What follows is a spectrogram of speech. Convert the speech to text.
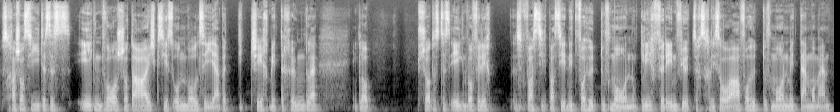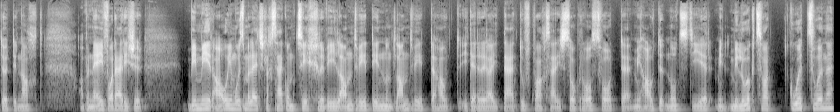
Es kann schon sein, dass es irgendwo schon da war, ein Unwohlsein. Eben die Geschichte mit den Küngeln. Ich glaube schon, dass das irgendwo vielleicht was passiert nicht von heute auf morgen. Und gleich für ihn fühlt es sich so an, von heute auf morgen mit dem Moment dort in der Nacht. Aber nein, vorher ist er wie wir alle, muss man letztlich sagen, und sicher wie Landwirtinnen und Landwirte halt in der Realität aufgewachsen. Er ist so gross geworden, wir halten Nutztiere, wir, wir schauen zwar gut zu ihnen,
